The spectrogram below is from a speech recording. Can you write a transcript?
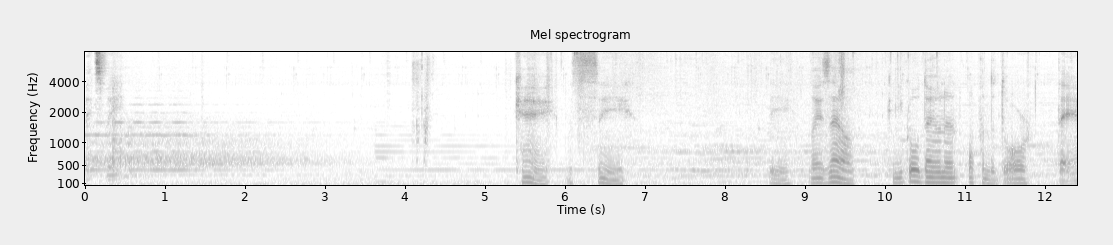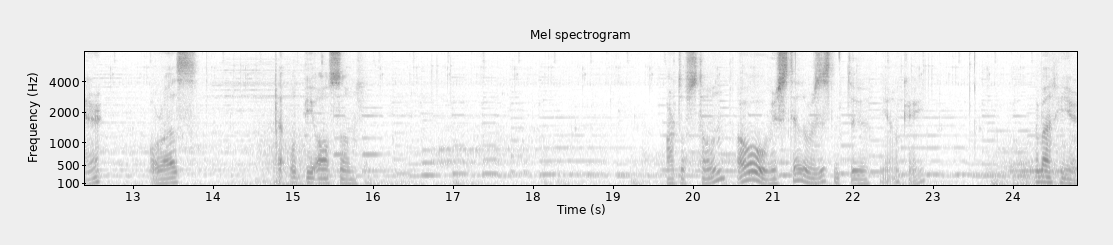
It's me. Okay, let's see. See, Lae'zel, can you go down and open the door there for us? That would be awesome. Heart of Stone? Oh, we're still resistant to... Yeah, okay. How about here?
